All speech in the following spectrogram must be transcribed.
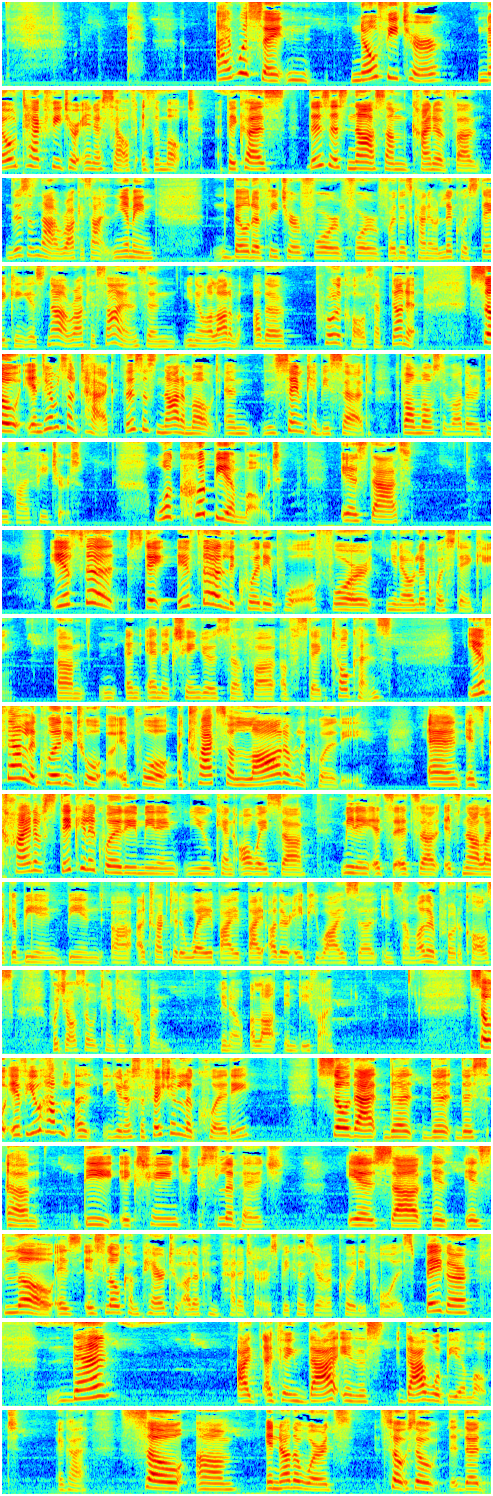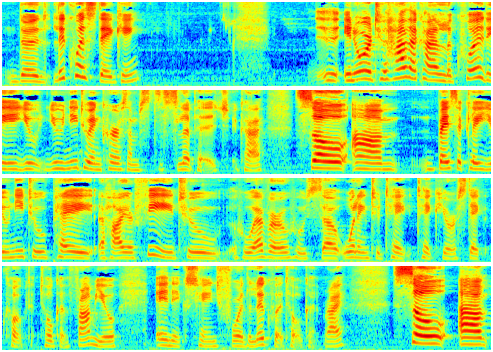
I would say no feature, no tech feature in itself is a moat because this is not some kind of uh, this is not rocket science. I mean, build a feature for for for this kind of liquid staking is not rocket science, and you know a lot of other protocols have done it. So in terms of tech, this is not a moat, and the same can be said about most of other DeFi features. What could be a moat is that if the state if the liquidity pool for you know liquid staking um, and, and exchanges of uh, of stake tokens if that liquidity tool, uh, pool attracts a lot of liquidity and it's kind of sticky liquidity meaning you can always uh, meaning it's it's uh, it's not like a being being uh, attracted away by by other APYs uh, in some other protocols which also tend to happen you know a lot in DeFi. So if you have uh, you know sufficient liquidity, so that the the this um, the exchange slippage is uh, is is low is is low compared to other competitors because your liquidity pool is bigger, then I I think that is that would be a moat. Okay, so um, in other words, so so the the liquid staking in order to have that kind of liquidity, you you need to incur some slippage. Okay, so um, basically, you need to pay a higher fee to whoever who's uh, willing to take take your stake token from you in exchange for the liquid token, right? So. Um,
